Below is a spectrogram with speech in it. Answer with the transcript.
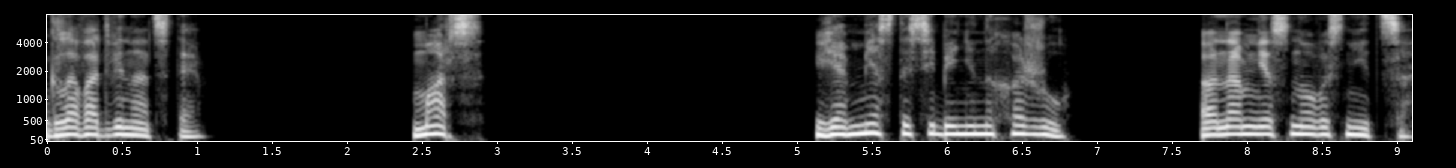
Глава 12. Марс. Я места себе не нахожу. Она мне снова снится.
